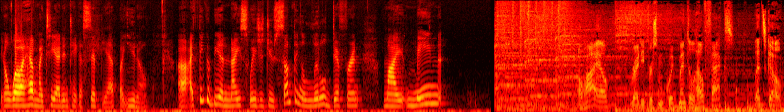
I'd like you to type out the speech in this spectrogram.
you know, well, I have my tea, I didn't take a sip yet, but you know. Uh, I think it'd be a nice way to do something a little different. My main Ohio, ready for some quick mental health facts? Let's go.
